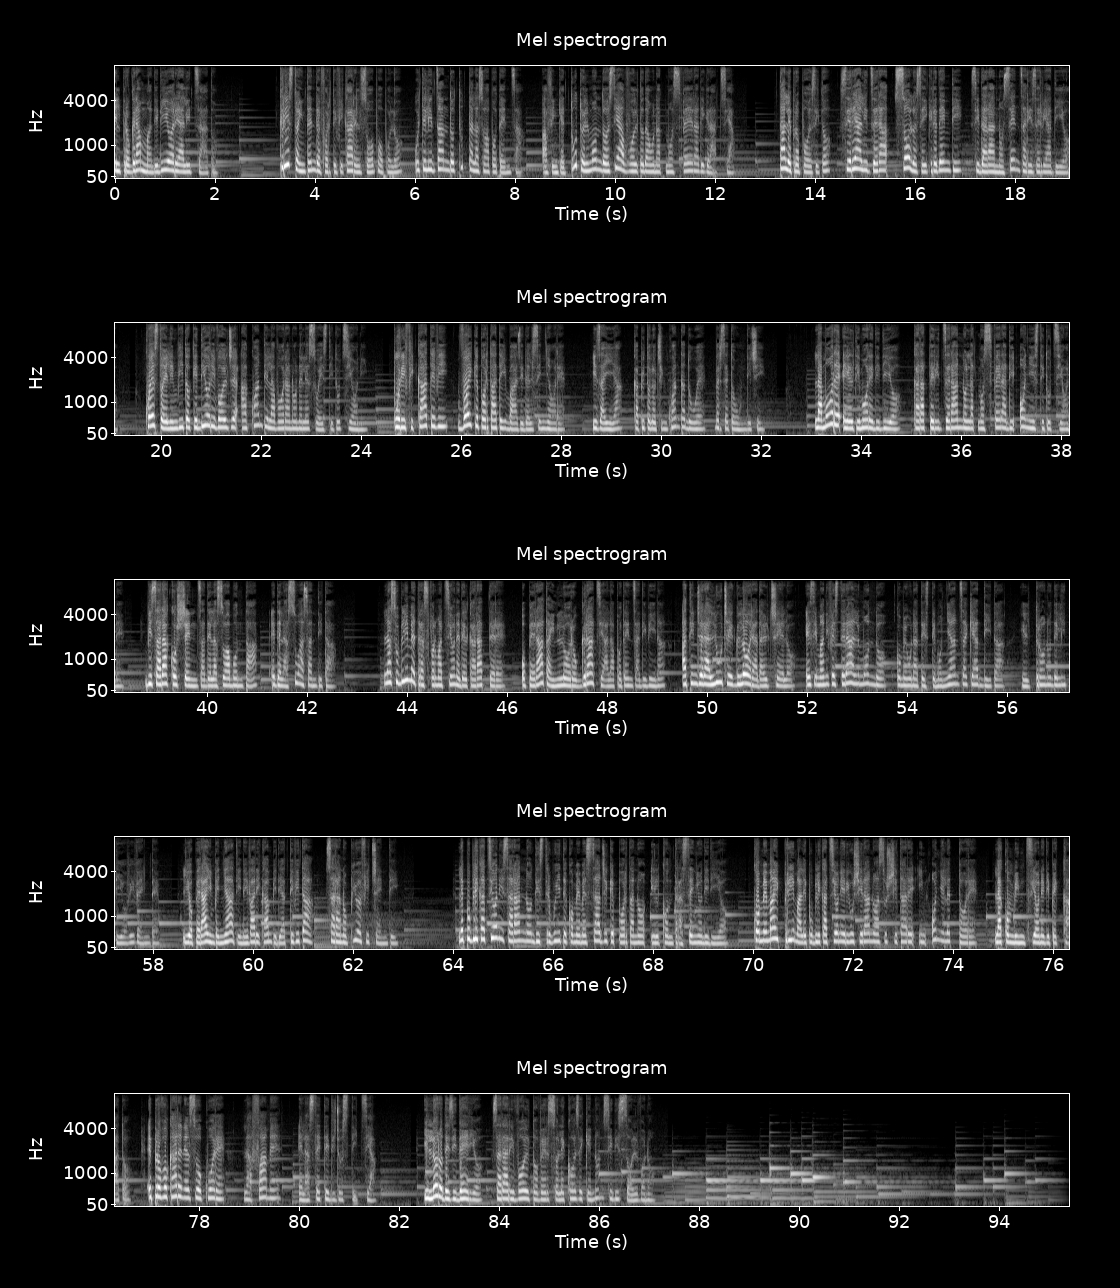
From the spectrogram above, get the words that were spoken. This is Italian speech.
Il programma di Dio realizzato. Cristo intende fortificare il suo popolo utilizzando tutta la sua potenza, affinché tutto il mondo sia avvolto da un'atmosfera di grazia. Tale proposito si realizzerà solo se i credenti si daranno senza riserve a Dio. Questo è l'invito che Dio rivolge a quanti lavorano nelle sue istituzioni. Purificatevi voi che portate i vasi del Signore. Isaia, capitolo 52, versetto 11. L'amore e il timore di Dio caratterizzeranno l'atmosfera di ogni istituzione. Vi sarà coscienza della sua bontà e della sua santità. La sublime trasformazione del carattere, operata in loro grazie alla potenza divina, attingerà luce e gloria dal cielo e si manifesterà al mondo come una testimonianza che addita il trono dell'Iddio vivente. Gli operai impegnati nei vari campi di attività saranno più efficienti. Le pubblicazioni saranno distribuite come messaggi che portano il contrassegno di Dio come mai prima le pubblicazioni riusciranno a suscitare in ogni lettore la convinzione di peccato e provocare nel suo cuore la fame e la sete di giustizia. Il loro desiderio sarà rivolto verso le cose che non si dissolvono.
